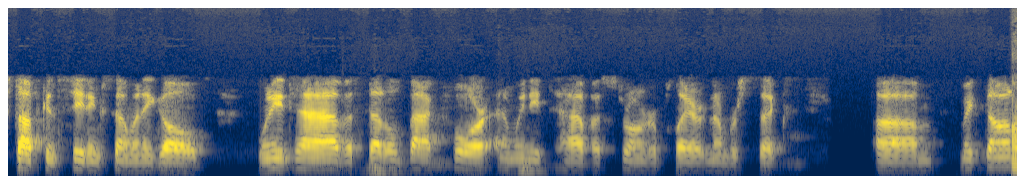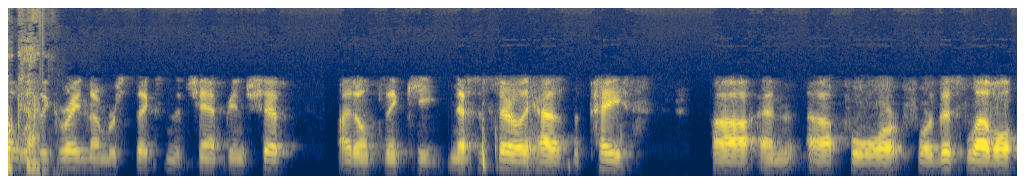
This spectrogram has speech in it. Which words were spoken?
stop conceding so many goals. We need to have a settled back four, and we need to have a stronger player at number six. Um, McDonald okay. was a great number six in the championship. I don't think he necessarily has the pace uh, and uh, for for this level.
